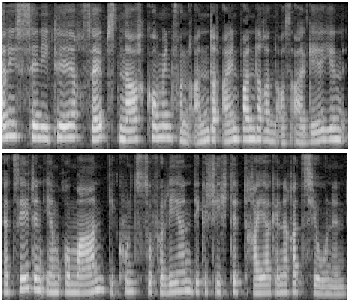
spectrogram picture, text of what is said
Alice Senitaire, selbst Nachkommin von Einwanderern aus Algerien, erzählt in ihrem Roman Die Kunst zu verlieren die Geschichte dreier Generationen,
